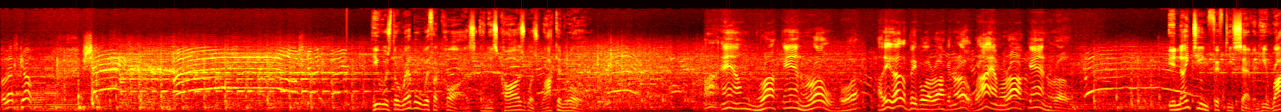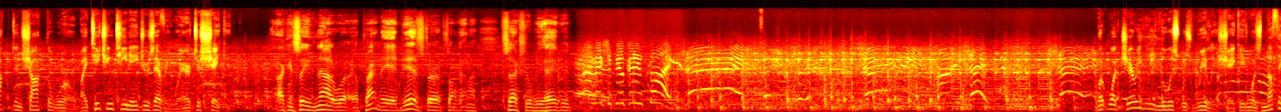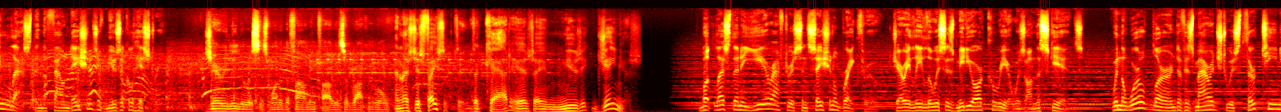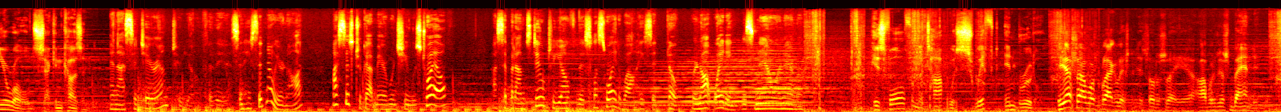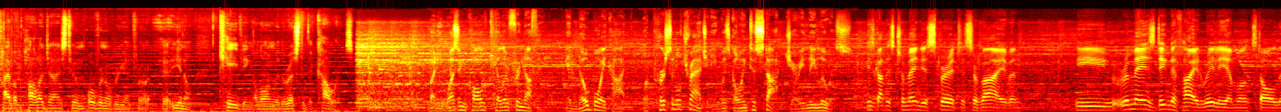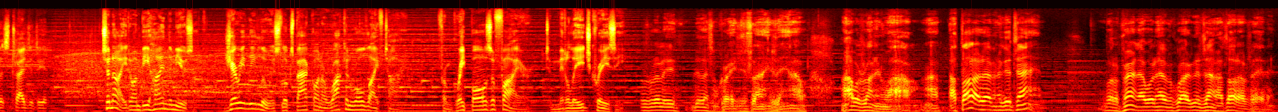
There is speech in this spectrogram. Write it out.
Well, let's go. He was the rebel with a cause, and his cause was rock and roll. I am rock and roll, boy. Now, these other people are rock and roll, but I am rock and roll. In 1957, he rocked and shocked the world by teaching teenagers everywhere to shake it. I can see now that apparently it did stir up some kind of sexual behavior. That makes you feel good inside. But what Jerry Lee Lewis was really shaking was nothing less than the foundations of musical history. Jerry Lee Lewis is one of the founding fathers of rock and roll. And let's just face it, the, the cat is a music genius. But less than a year after his sensational breakthrough, Jerry Lee Lewis's meteoric career was on the skids when the world learned of his marriage to his 13 year old second cousin. And I said, Jerry, I'm too young for this. And he said, No, you're not. My sister got married when she was 12. I said, But I'm still too young for this. Let's wait a while. He said, No, we're not waiting. It's now or never. His fall from the top was swift and brutal. Yes, I was blacklisted, so to say. I was disbanded. I've apologized to him over and over again for, uh, you know, caving along with the rest of the cowards. But he wasn't called killer for nothing, and no boycott or personal tragedy was going to stop Jerry Lee Lewis. He's got this tremendous spirit to survive, and he remains dignified, really, amongst all this tragedy. Tonight on Behind the Music, Jerry Lee Lewis looks back on a rock and roll lifetime, from Great Balls of Fire to Middle Age Crazy. I was really doing some crazy things. And I, I was running wild. I, I thought I was having a good time, but apparently I wasn't having quite a good time I thought I was having.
